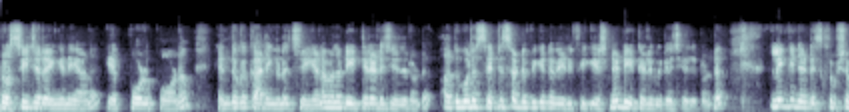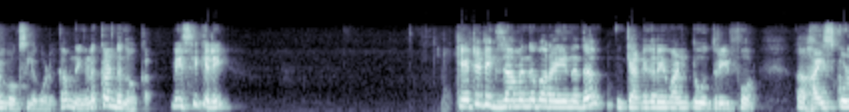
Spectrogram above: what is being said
പ്രൊസീജിയർ എങ്ങനെയാണ് എപ്പോൾ പോകണം എന്തൊക്കെ കാര്യങ്ങൾ ചെയ്യണം എന്ന് ഡീറ്റെയിൽ ആയിട്ട് ചെയ്തിട്ടുണ്ട്. അതുപോലെ സെറ്റ് സർട്ടിഫിക്കറ്റ് വെരിഫിക്കേഷന് ഡീറ്റെയിൽ വീഡിയോ ചെയ്തിട്ടുണ്ട്. ലിങ്ക് ഞാൻ ഡിസ്ക്രിപ്ഷൻ ബോക്സിൽ കൊടുക്കാം. നിങ്ങൾ കണ്ടു നോക്കാം. ബേസിക്കലി കേട്ടിട്ട് എക്സാം എന്ന് പറയുന്നത് category one two three four high school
